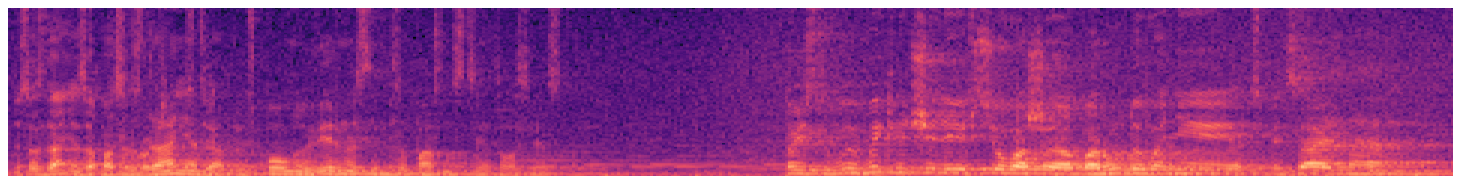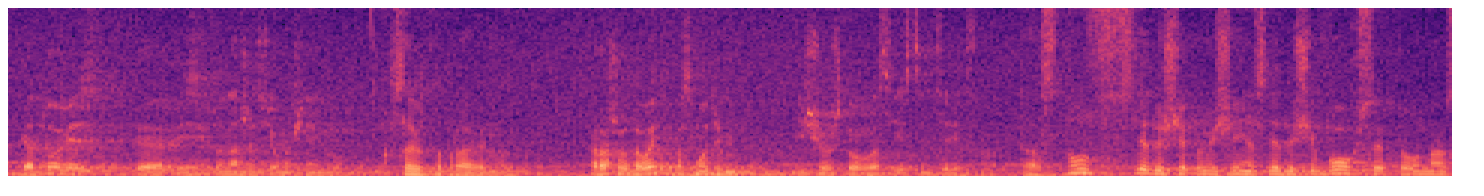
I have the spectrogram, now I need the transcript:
Для создания запаса Для создания, да, то есть полной уверенности в безопасности этого средства. То есть вы выключили все ваше оборудование специально, готовясь к визиту нашей съемочной группы? Абсолютно правильно. Хорошо, давайте посмотрим еще, что у вас есть интересного. Да, ну, следующее помещение, следующий бокс, это у нас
